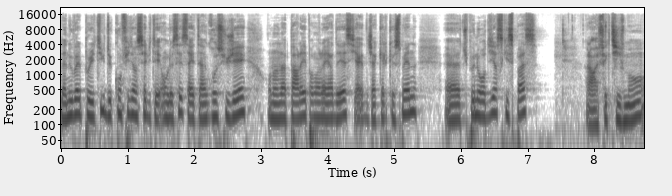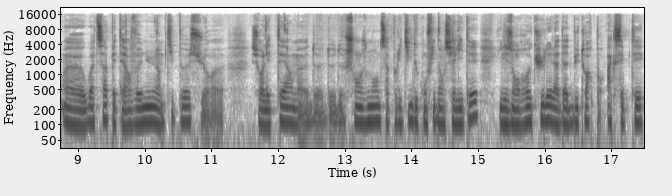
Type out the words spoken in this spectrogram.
la nouvelle politique de confidentialité. On le sait, ça a été un gros sujet. On en a parlé pendant la RDS il y a déjà quelques semaines. tu peux nous redire ce qui se passe? Alors effectivement, euh, WhatsApp était revenu un petit peu sur, euh, les termes de, changement de sa politique de confidentialité. Ils ont reculé la date butoir pour accepter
